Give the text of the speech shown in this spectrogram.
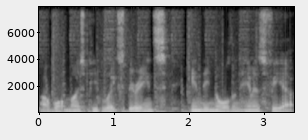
of what most people experience in the Northern Hemisphere.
